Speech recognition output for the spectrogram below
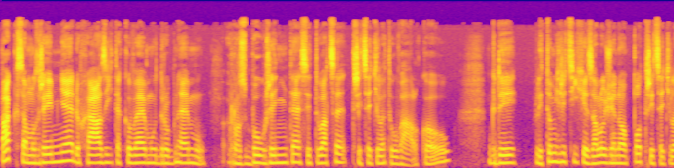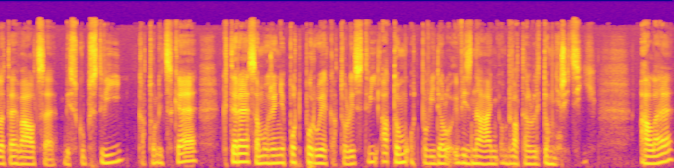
Pak samozřejmě dochází takovému drobnému rozbouření té situace 30-letou válkou, kdy v Litoměřicích je založeno po 30-leté válce biskupství katolické, které samozřejmě podporuje katolictví a tomu odpovídalo i vyznání obyvatel v Litoměřicích. Ale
